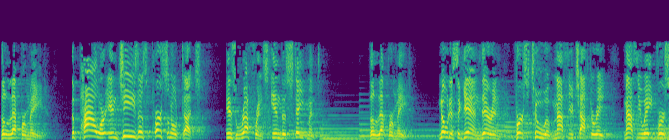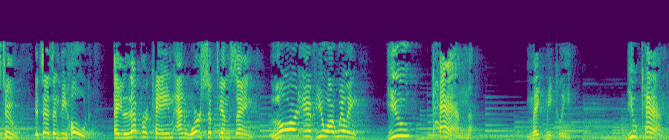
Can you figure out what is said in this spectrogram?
the leper made. The power in Jesus' personal touch is referenced in the statement the leper made. Notice again there in verse 2 of Matthew chapter 8. Matthew 8 verse 2. It says, And behold, a leper came and worshiped him saying, Lord, if you are willing, you can make me clean. You can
